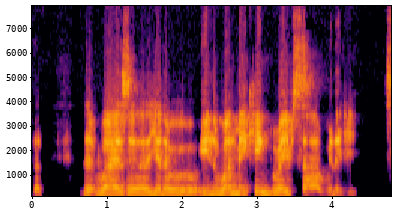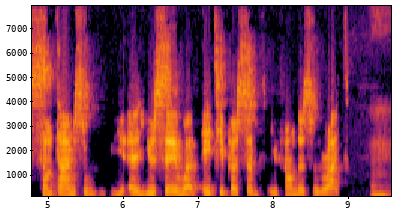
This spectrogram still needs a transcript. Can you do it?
the, the, whereas uh, you know in one making grapes are really sometimes you, uh, say well 80% if I understood right. Mm.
